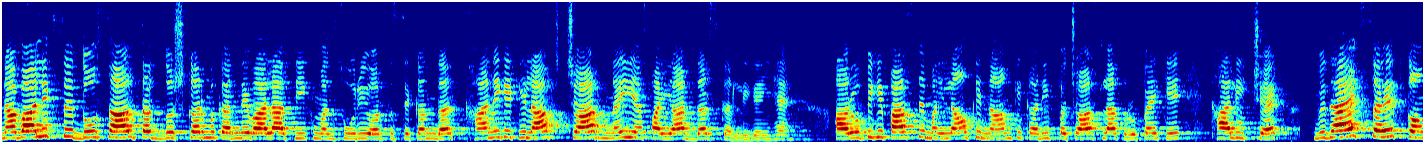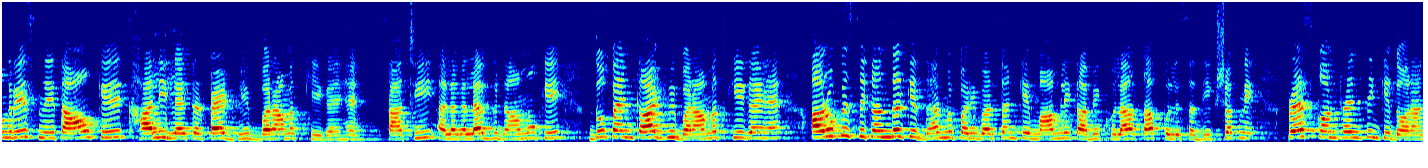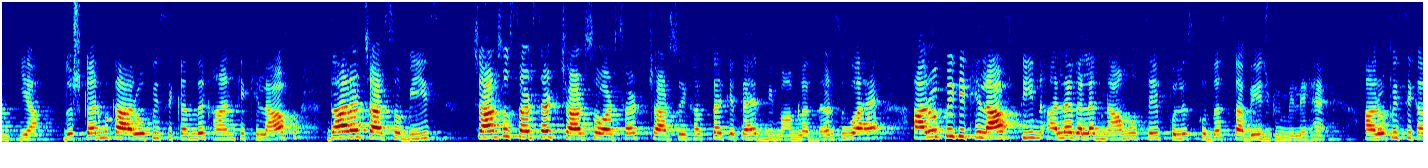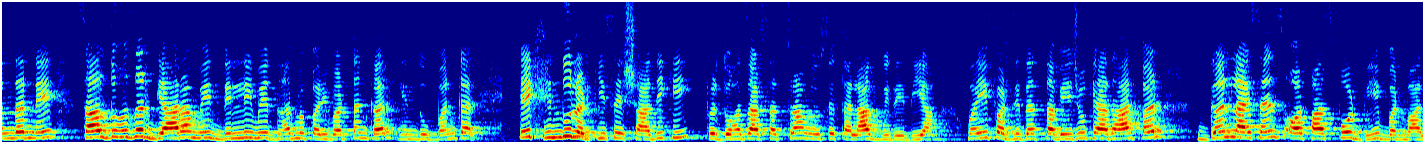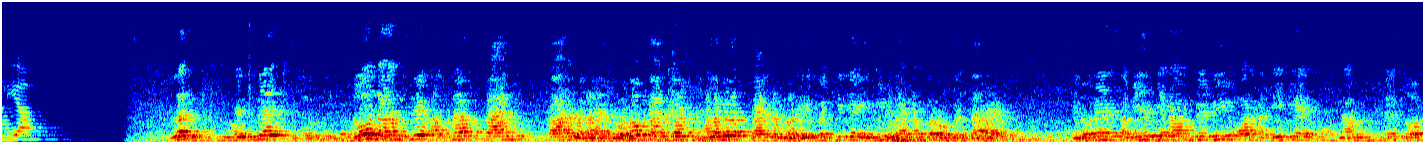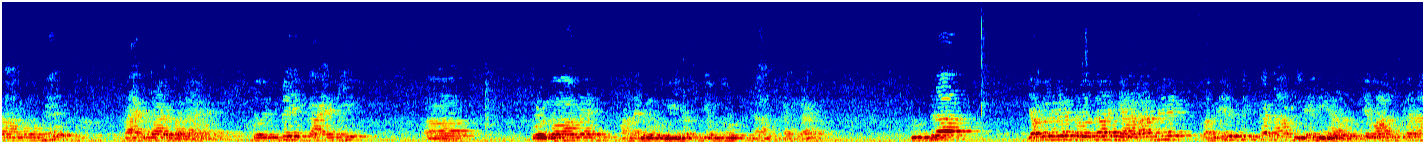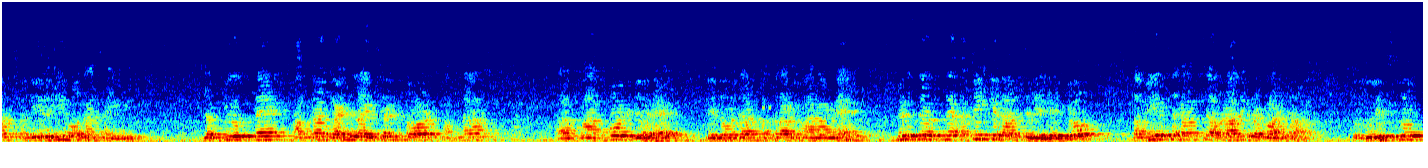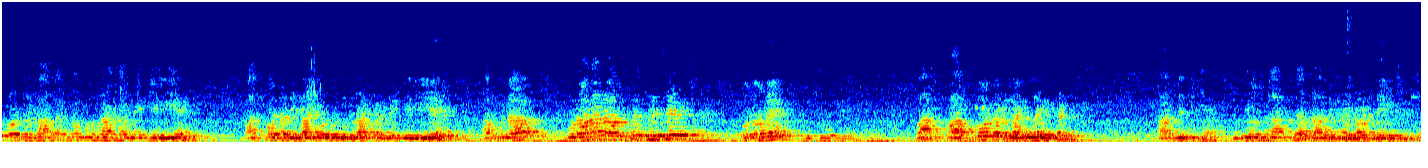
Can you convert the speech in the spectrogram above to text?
नाबालिग से दो साल तक दुष्कर्म करने वाला अतीक मंसूरी और सिकंदर खाने के खिलाफ चार नई एफआईआर दर्ज कर ली गई हैं। आरोपी के पास से महिलाओं के नाम के करीब 50 लाख रुपए के खाली चेक विधायक सहित कांग्रेस नेताओं के खाली लेटर पैड भी बरामद किए गए हैं। साथ ही अलग अलग नामों के दो पैन कार्ड भी बरामद किए गए हैं। आरोपी सिकंदर के धर्म परिवर्तन के मामले का भी खुलासा पुलिस अधीक्षक ने प्रेस कॉन्फ्रेंसिंग के दौरान किया। दुष्कर्म का आरोपी सिकंदर खान के खिलाफ धारा 420 चार सौ सड़सठ, चार सौ अड़सठ, चार सौ इकहत्तर के तहत भी मामला दर्ज हुआ है। आरोपी के खिलाफ तीन अलग अलग नामों से पुलिस को दस्तावेज़ भी मिले हैं। आरोपी सिकंदर ने साल 2011 में दिल्ली में धर्म परिवर्तन कर हिंदू बनकर एक हिंदू लड़की से शादी की, फिर 2017 में उसे तलाक भी दे दिया। वहीं फर्जी दस्तावेजों के आधार पर गन लाइसेंस और पासपोर्ट भी बनवा लिया। इसमें दो नाम से अपना पैन कार्ड बनाया। दोनों पैन कार्ड अलग अलग पैन नंबर एक व्यक्ति का एक ही पैन नंबर हो सकता है। इन्होंने समीर के नाम पे भी और अतीक के नाम से दो नामों कार्ड बनाया है। तो इसमें एक कायनी गुड़गांव में थाने में हुई है उसकी हम लोग जाँच कर रहे हैं। दूसरा, जब उन्होंने 2011 में समीर सिंह का नाम ले लिया, उसके बाद उसका नाम समीर ही होना चाहिए, जबकि उसने अपना गन लाइसेंस और अपना पासपोर्ट जो है, ये 2017-18 में फिर से उसने अतीक के नाम से ले लिया। क्यों? समीर से नाम से अपराधिक रिकॉर्ड था। तो पुलिस को और प्रशासन को गुमराह करने के लिए पासपोर्ट अधिकारियों को गुमराह करने के लिए अपना पुराना नाम से फिर से उन्होंने पासपोर्ट और ड्राइविंग लाइसेंस आदित किया क्योंकि उस नाम से अपराधिक रिकॉर्ड नहीं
